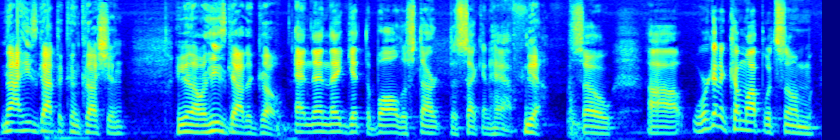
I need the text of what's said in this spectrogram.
Now he's got the concussion you know, and he's got to go. And then they get the ball to start the second half. Yeah. So uh, we're going to come up with some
